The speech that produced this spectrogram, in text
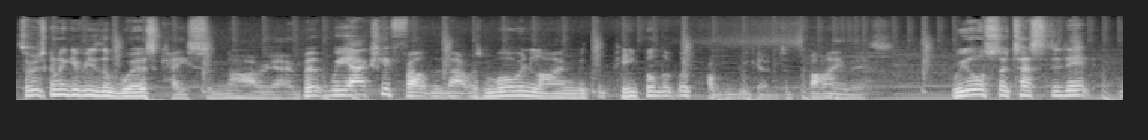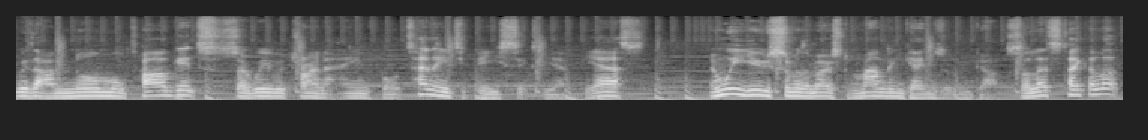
so it's going to give you the worst case scenario, but we actually felt that that was more in line with the people that were probably going to buy this. We also tested it with our normal targets, so we were trying to aim for 1080p 60 fps, and we used some of the most demanding games that we've got, so let's take a look.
